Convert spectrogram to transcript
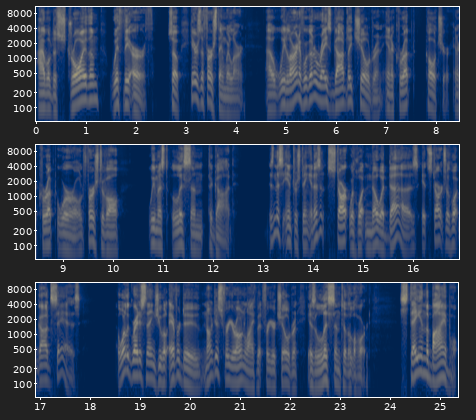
I will destroy them with the earth. So here's the first thing we learn uh, we learn if we're going to raise godly children in a corrupt culture, in a corrupt world, first of all, we must listen to God. Isn't this interesting? It doesn't start with what Noah does, it starts with what God says. One of the greatest things you will ever do, not just for your own life, but for your children, is listen to the Lord. Stay in the Bible.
